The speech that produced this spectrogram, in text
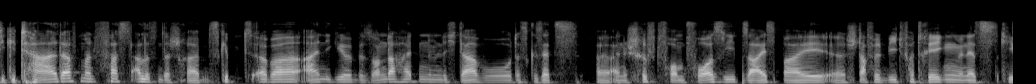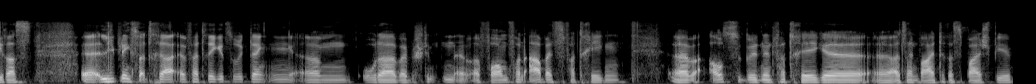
Digital darf man fast alles unterschreiben. Es gibt aber einige Besonderheiten, nämlich da, wo das Gesetz äh, eine Schriftform vorsieht, sei es bei äh, Staffelmietverträgen, wenn jetzt Kiras äh, Lieblingsverträge zurückdenken, ähm, oder bei bestimmten Formen von Arbeitsverträgen, Auszubildendenverträge als ein weiteres Beispiel.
